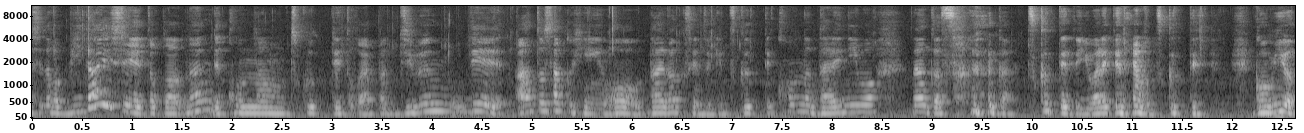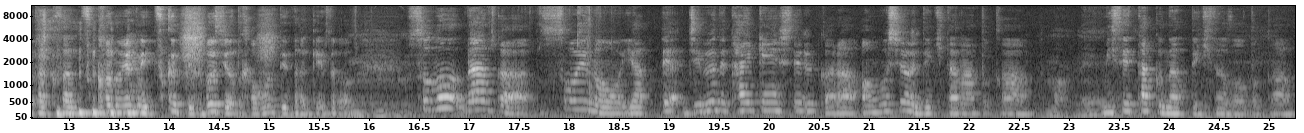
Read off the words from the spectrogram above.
私だから美大生とかなんでこんなもん作ってとかやっぱ自分でアート作品を大学生の時作ってこんな誰にもなんかさなんか作ってって言われてないもん作ってゴミをたくさんこの世に作ってどうしようとか思ってたけど、そのなんかそういうのをやって自分で体験してるからあ面白いのできたなとかまあね。見せたくなってきたぞとか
